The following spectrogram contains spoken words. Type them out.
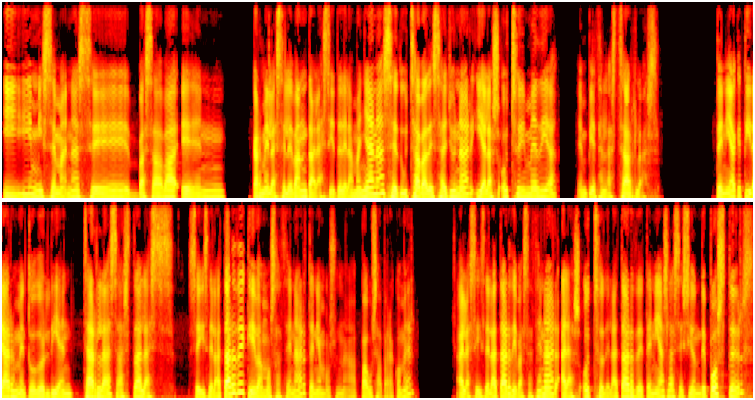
y mi semana se basaba en... Carmela se levanta a las 7 de la mañana, se ducha, va a desayunar y a las ocho y media empiezan las charlas. Tenía que tirarme todo el día en charlas hasta las 6 de la tarde, que íbamos a cenar, teníamos una pausa para comer, a las 6 de la tarde ibas a cenar, a las 8 de la tarde tenías la sesión de pósters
